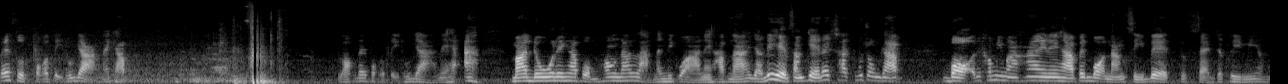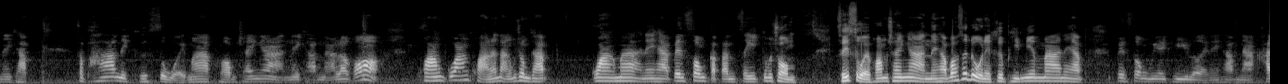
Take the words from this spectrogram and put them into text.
ได้สุดปกติทุกอย่างนะครับ ล็อกได้ปกติทุกอย่างนะฮะอะมาดูนะครับผมห้องด้านหลังกันดีกว่านะครับนะอย่างที่เห็นสังเกตได้ชัดคุณผู้ชมครับ เบาะที่เขามีมาให้นะครับเป็นเบาะหนังสีเบจสุดแสนจะพรีเมียมนะครับสภาพนี่คือสวยมากพร้อมใช้งานนะครับนะแล้วก็ความกว้างขวางด้านหลังคุณผู้ชมครับกว้างมากนะครับเป็นทรงกับตันซีทคุณผู้ชมสวยๆพร้อมใช้งานนะครับวัสดุเนี่ยคือพรีเมียมมากนะครับเป็นทรง VIP เลยนะครับนะใคร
